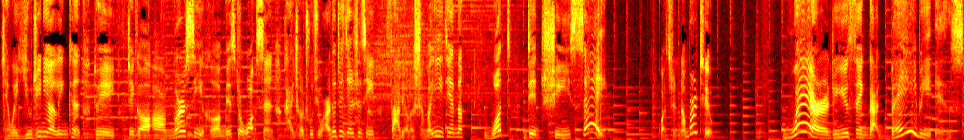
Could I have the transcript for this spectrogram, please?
这位 Eugenia Lincoln 对这个啊、uh, Mercy 和 Mr. Watson 开车出去玩的这件事情发表了什么意见呢？What did she say? Question number two. Where do you think that baby is?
